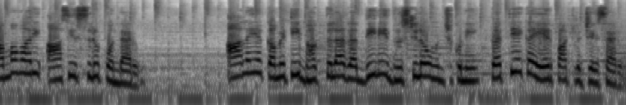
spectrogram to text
అమ్మవారి ఆశీస్సులు పొందారు. ఆలయ కమిటీ భక్తుల రద్దీని దృష్టిలో ఉంచుకుని ప్రత్యేక ఏర్పాట్లు చేశారు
